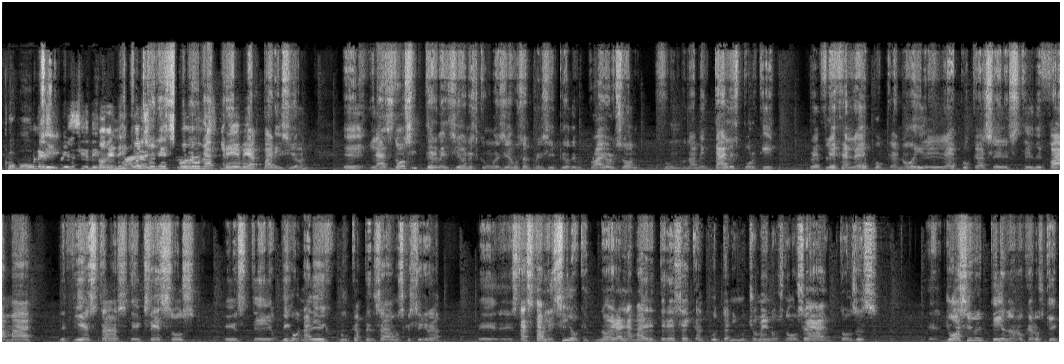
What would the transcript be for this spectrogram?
como una especie de... Lo de Nicholson es solo una breve aparición. Eh, las dos intervenciones, como decíamos al principio, de Pryor son fundamentales porque reflejan la época, ¿no? Y la época este, de fama, de fiestas, de excesos. Este, digo, nadie nunca pensábamos que se era, eh, está establecido que no era la Madre Teresa de Calcuta, ni mucho menos, ¿no? O sea, entonces, eh, yo así lo entiendo, ¿no? Creo que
